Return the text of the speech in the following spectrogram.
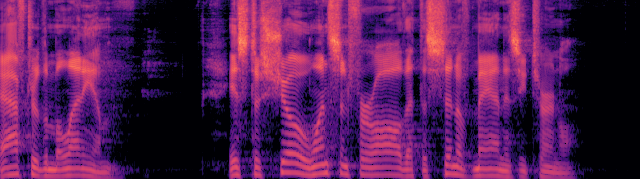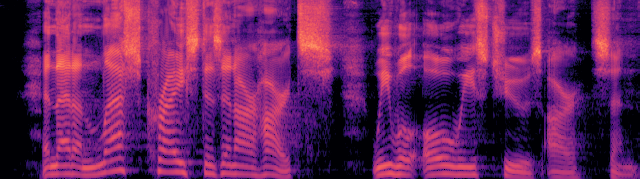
after the millennium is to show once and for all that the sin of man is eternal. And that unless Christ is in our hearts, we will always choose our sin.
